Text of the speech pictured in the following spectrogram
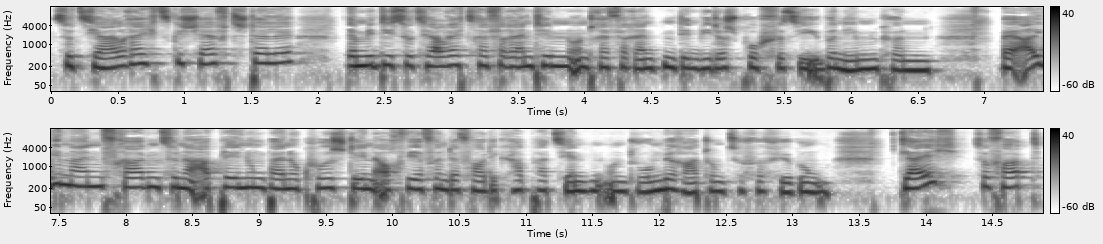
Sozialrechtsgeschäftsstelle, damit die Sozialrechtsreferentinnen und Referenten den Widerspruch für Sie übernehmen können. Bei allgemeinen Fragen zu einer Ablehnung bei einer Kurs stehen auch wir von der VDK Patienten- und Wohnberatung zur Verfügung. Gleich sofort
